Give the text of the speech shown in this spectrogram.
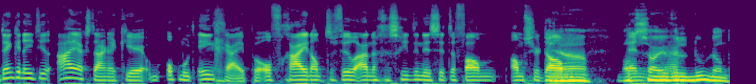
Denk je niet dat Ajax daar een keer op moet ingrijpen? Of ga je dan te veel aan de geschiedenis zitten van Amsterdam? ja, wat en, zou je ja. willen doen dan?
